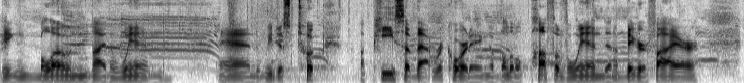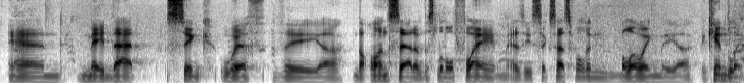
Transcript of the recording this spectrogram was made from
being blown by the wind. And we just took a piece of that recording of the little puff of wind in a bigger fire and made that sync with the uh, the onset of this little flame as he's successful in blowing the, uh, the kindling.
